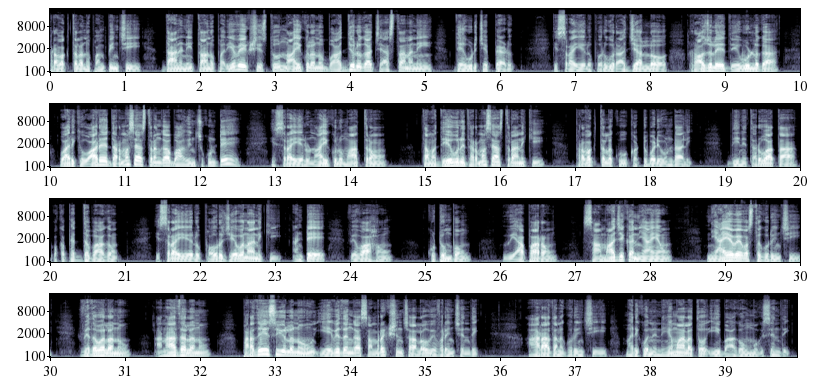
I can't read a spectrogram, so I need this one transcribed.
ప్రవక్తలను పంపించి దానిని తాను పర్యవేక్షిస్తూ నాయకులను బాధ్యులుగా చేస్తానని దేవుడు చెప్పాడు. ఇస్రాయేలు పొరుగు రాజ్యాల్లో రాజులే దేవుళ్ళుగా వారికి వారే ధర్మశాస్త్రంగా భావించుకుంటే ఇస్రాయేలు నాయకులు మాత్రం తమ దేవుని ధర్మశాస్త్రానికి ప్రవక్తలకు కట్టుబడి ఉండాలి. దీని తరువాత ఒక పెద్ద భాగం. ఇస్రాయేలు పౌర జీవనానికి అంటే వివాహం కుటుంబం వ్యాపారం సామాజిక న్యాయం న్యాయ వ్యవస్థ గురించి విధవలను అనాథలను పరదేశీయులను ఏ విధంగా సంరక్షించాలో వివరించింది. ఆరాధన గురించి మరికొన్ని నియమాలతో ఈ భాగం ముగిసింది.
